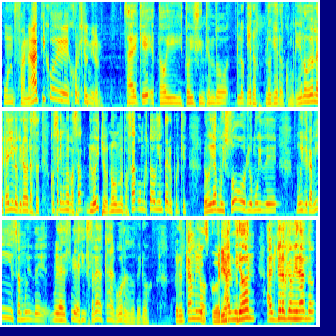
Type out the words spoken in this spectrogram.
un fanático de Jorge Almirón. ¿Sabe qué? Estoy, estoy sintiendo, lo quiero, lo quiero. Como que yo lo veo en la calle y lo quiero abrazar. Cosa que no me pasaba, lo he hecho, no me pasaba con Gustavo Quintero, porque lo veía muy sobrio, muy de, muy de camisa, muy de, voy a decir, voy a decir salada, acá gordo, pero, pero en cambio, Almirón, al, yo lo quedo mirando,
